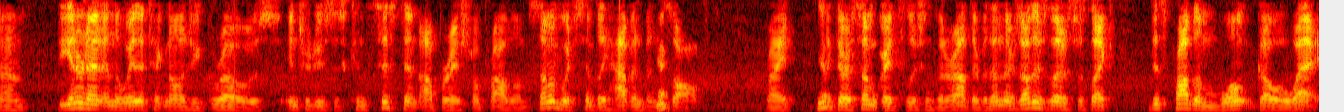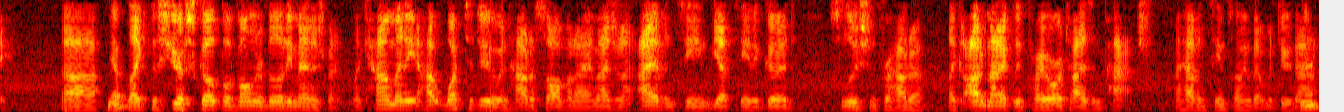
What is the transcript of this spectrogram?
um, the internet and the way the technology grows introduces consistent operational problems, some of which simply haven't been solved, right? Yep. Like there are some great solutions that are out there, but then there's others that are just like this problem won't go away, uh, yep. like the sheer scope of vulnerability management, like how many, how, what to do and how to solve it. I imagine I, I haven't seen yet seen a good solution for how to like automatically prioritize and patch. I haven't seen something that would do that. No,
